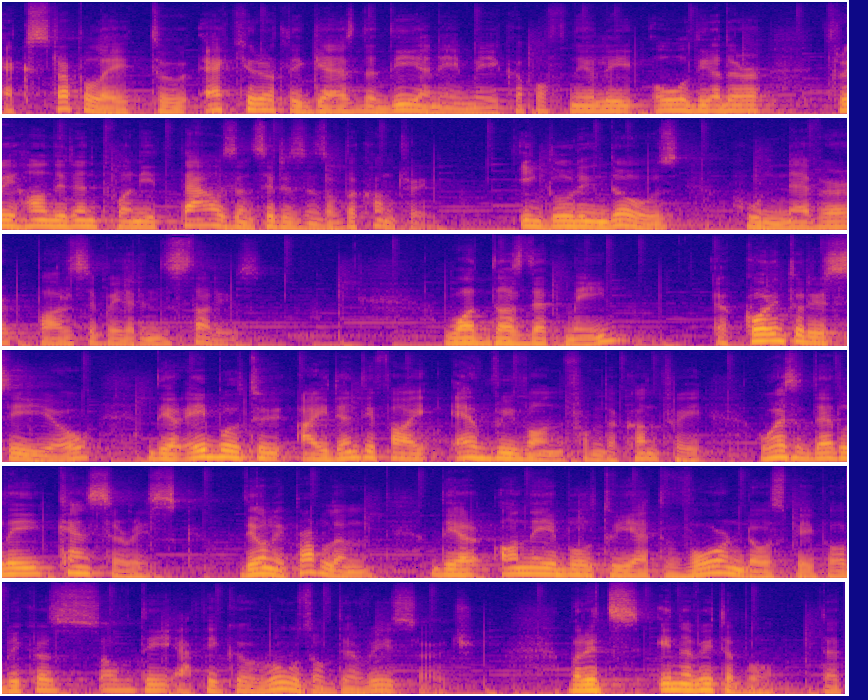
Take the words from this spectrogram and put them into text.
extrapolate to accurately guess the DNA makeup of nearly all the other 320,000 citizens of the country, including those who never participated in the studies. What does that mean? According to their CEO, they are able to identify everyone from the country who has a deadly cancer risk. The only problem, they are unable to yet warn those people because of the ethical rules of their research. But it's inevitable that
